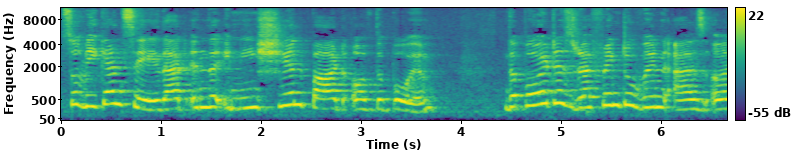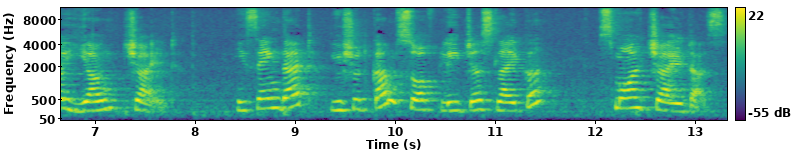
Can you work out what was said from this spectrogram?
So we can say that in the initial part of the poem, the poet is referring to wind as a young child. He's saying that you should come softly just like a small child does.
